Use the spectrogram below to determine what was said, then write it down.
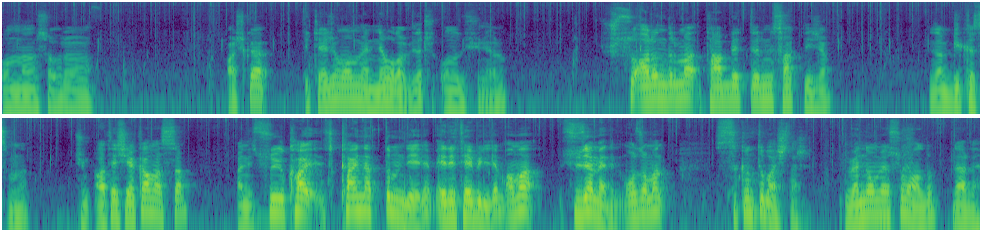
Ondan sonra başka ihtiyacım olmayan ne olabilir onu düşünüyorum. Şu su arındırma tabletlerini saklayacağım. Yani bir kısmını. Çünkü ateş yakamazsam hani suyu kay- kaynattım diyelim eritebildim ama süzemedim. O zaman sıkıntı başlar. Güvenli olmayan su mu aldım? Nerede?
